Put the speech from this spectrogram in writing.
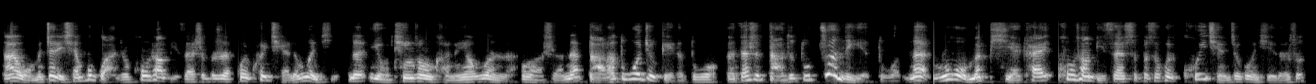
当然，我们这里先不管，就空场比赛是不是会亏钱的问题。那有听众可能要问了，龚老师，那打得多就给的多，呃，但是打得多赚的也多。那如果我们撇开空场比赛是不是会亏钱这个问题来说，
